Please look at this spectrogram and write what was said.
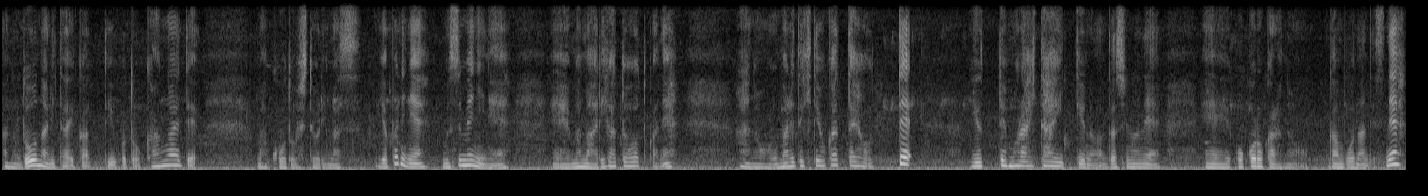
あのどうなりたいかっていうことを考えて、まあ、行動しておりますやっぱりね娘にね、えー、ママありがとう」とかねあの「生まれてきてよかったよ」って言ってもらいたいっていうのは私のね、えー、心からの願望なんですね。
